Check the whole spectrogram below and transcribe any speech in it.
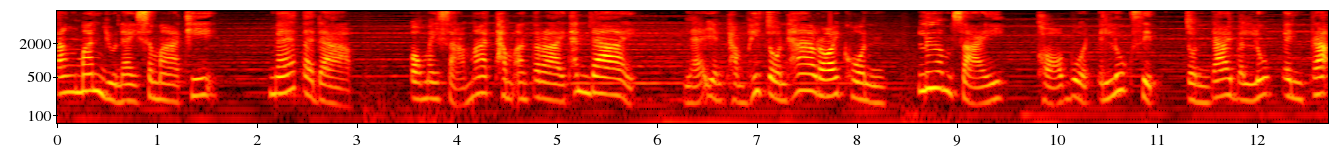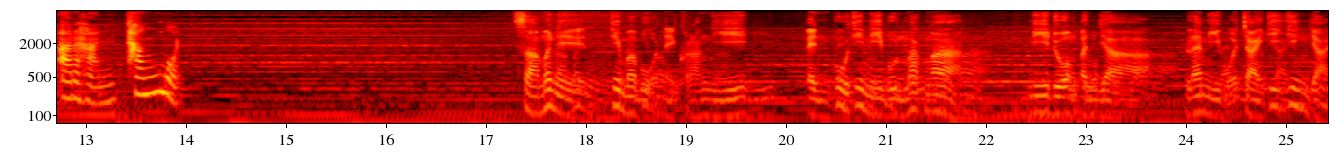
ตั้งมั่นอยู่ในสมาธิ แม้แต่ดาบ ก็ไม่สามารถทำอันตรายท่านได้ และยังทำให้โจรห้าร้อยคน เลื่อมใส ขอบวชเป็นลูกศิษย์จนได้บรรลุเป็นพระอรหันต์ทั้งหมด สามเณรที่มาบวชในครั้งนี้ เป็นผู้ที่มีบุญมากๆ มีดวงปัญญาและมีหัวใจที่ยิ่งใหญ่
